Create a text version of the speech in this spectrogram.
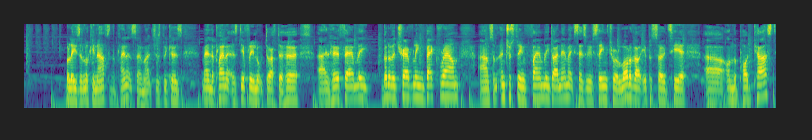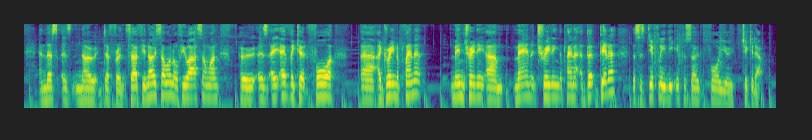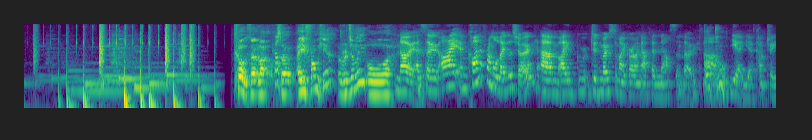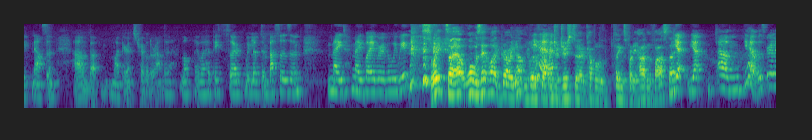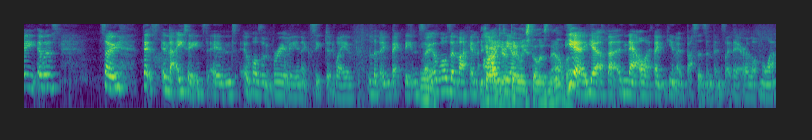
believes in looking after the planet so much is because, man, the planet has definitely looked after her uh, and her family. Bit of a traveling background, um, some interesting family dynamics as we've seen through a lot of our episodes here uh, on the podcast, and this is no different. So, if you know someone or if you are someone who is a advocate for uh, a greener planet, men treating um, man treating the planet a bit better. This is definitely the episode for you. Check it out. Cool. So, like, cool. so are you from here originally, or no? And so I am kind of from all over the show. Um, I gr- did most of my growing up in Nelson, though. Oh, um, oh, cool. Yeah, yeah, country Nelson. Um, but my parents travelled around a lot. They were hippies, so we lived in buses and made made way wherever we went. Sweet. So, how, what was that like growing up? You would have got introduced to a couple of things pretty hard and fast, eh? Yeah, yeah, um, yeah. It was really it was so that's in the eighties, and it wasn't really an accepted way of living back then. So mm. it wasn't like an. You could argue it barely still is now. But. Yeah, yeah, but now I think you know buses and things like that are a lot more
